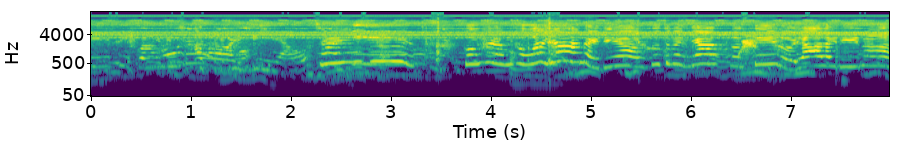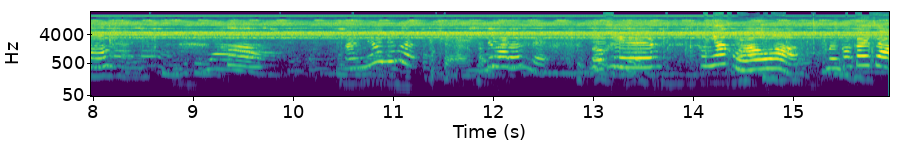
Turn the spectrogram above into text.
ดีสิกวางไม่ใช่อร่อยเขียวจริงกวางแพมเธอว่าหญ้าไหนดีอะก็จะเป็นหญ้าเนอร์ตี้หรือหญ้าอะไรดีนะค่ะอันนี้ยนี่แหละนี่และนั่นแหละโอเคท้องหญ้าของเราอะ มันก็ใกล้จะ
